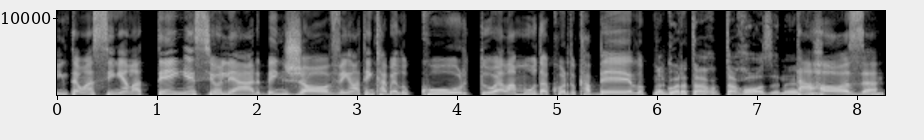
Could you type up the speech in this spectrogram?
Então, assim, ela tem esse olhar bem jovem, ela tem cabelo curto, ela muda a cor do cabelo, Agora tá, tá rosa, né? tá rosa.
